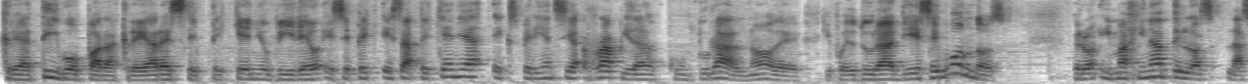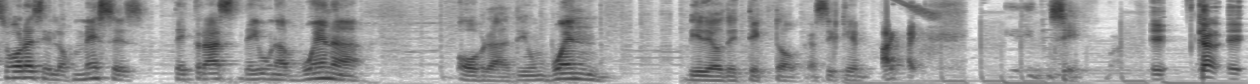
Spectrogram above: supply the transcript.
creativo para crear ese pequeño video, esa pequeña experiencia rápida cultural, ¿no? De, que puede durar 10 segundos. Pero imagínate los, las horas y los meses detrás de una buena obra, de un buen video de TikTok. Así que, sí. Eh, eh,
